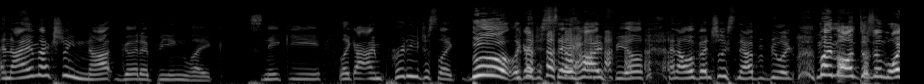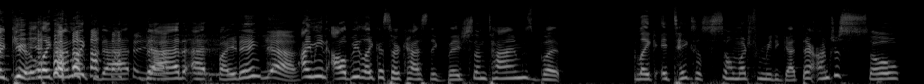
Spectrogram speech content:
and I am actually not good at being like sneaky. Like I- I'm pretty just like "Ugh," like I just say how I feel, and I'll eventually snap and be like, my mom doesn't like you. Like I'm like that Yeah. bad at fighting. yeah. I mean, I'll be like a sarcastic bitch sometimes, but like it takes us so much for me to get there. I'm just so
